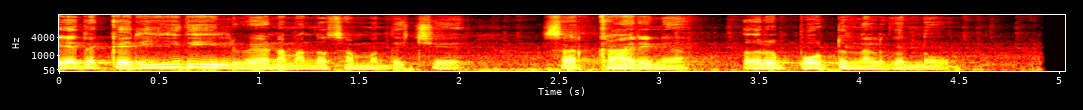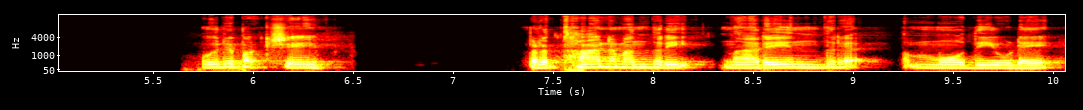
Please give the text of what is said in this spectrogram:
ഏതൊക്കെ രീതിയിൽ വേണമെന്ന് സംബന്ധിച്ച് സർക്കാരിന് റിപ്പോർട്ട് നൽകുന്നു. ഒരുപക്ഷേ പ്രധാനമന്ത്രി നരേന്ദ്ര മോദിയുടെ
